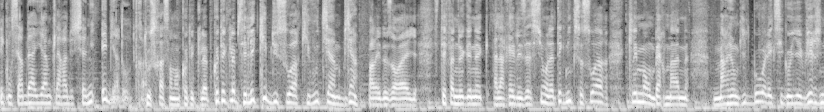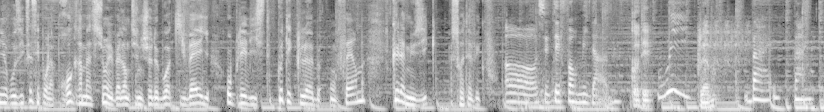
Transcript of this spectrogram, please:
les concerts d'Ayam, Clara Luciani et bien d'autres. Tout sera sans dans Côté Club. Côté Club, c'est l'équipe du soir qui vous tient bien par les deux oreilles. Stéphane Le Guenec à la réalisation, à la technique ce soir, Clément Berman, Marion Guilbault Alexis Goyer, Virginie Rouzic. Ça, c'est pour la programmation et Valentine Chedebois qui veille aux playlists. Côté club, on ferme. Que la musique soit avec vous. Oh, c'était formidable. Côté Oui. club. Bye, bye.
